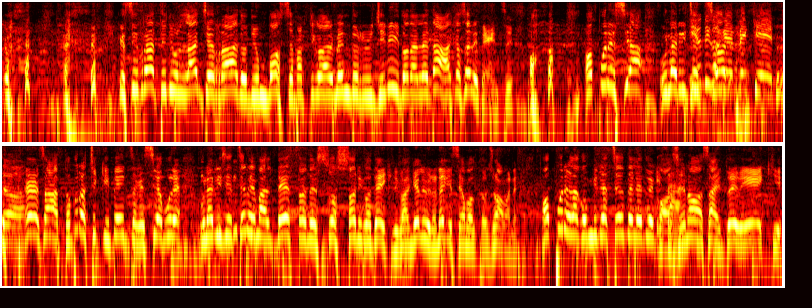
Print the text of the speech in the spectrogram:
che si tratti di un lancierato di un boss particolarmente arrugginito dall'età, cosa ne pensi? Oppure sia una Io dico ricezione che è vecchietto. esatto, però c'è chi pensa che sia pure una ricezione maldestra del suo storico tecnico, anche lui non è che sia molto giovane. Oppure la combinazione delle due cose, Esatto. no? Sai, due vecchi,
